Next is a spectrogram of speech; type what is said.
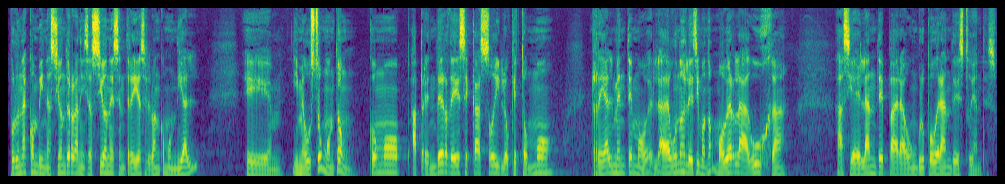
por una combinación de organizaciones, entre ellas el Banco Mundial, eh, y me gustó un montón cómo aprender de ese caso y lo que tomó realmente, mover, a algunos le decimos, ¿no? mover la aguja hacia adelante para un grupo grande de estudiantes.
